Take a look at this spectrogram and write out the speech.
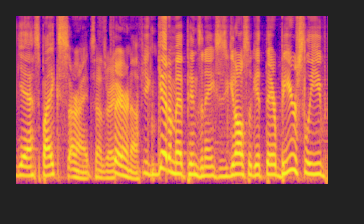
Yeah, spikes. All right. Sounds right. Fair enough. You can get them at Pins and Aces. You can also get their beer sleeve.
